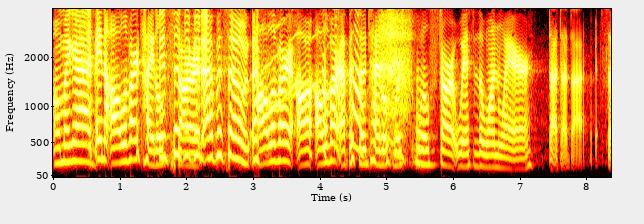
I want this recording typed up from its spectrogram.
oh my god. and all of our titles It's such a good episode. all of our all, all of our episode titles will will start with the one where dot dot dot. So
